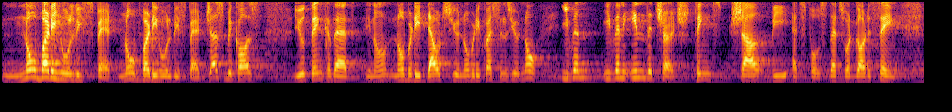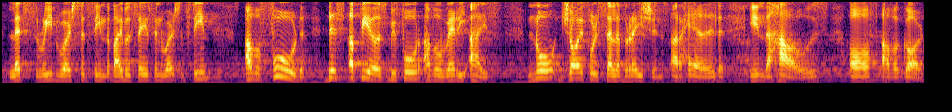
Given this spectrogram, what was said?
nobody who will be spared. Nobody who will be spared. Just because you think that, you know, nobody doubts you, nobody questions you. No, even, even in the church, things shall be exposed. That's what God is saying. Let's read verse 16. The Bible says in verse 16, Our food disappears before our very eyes. No joyful celebrations are held in the house of our God.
